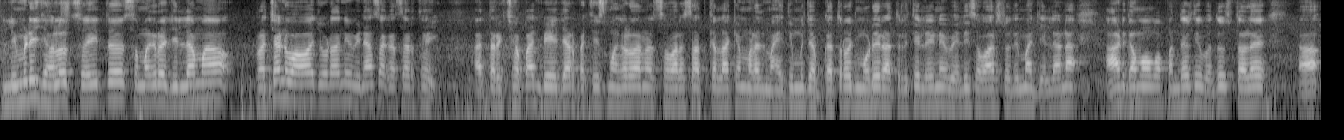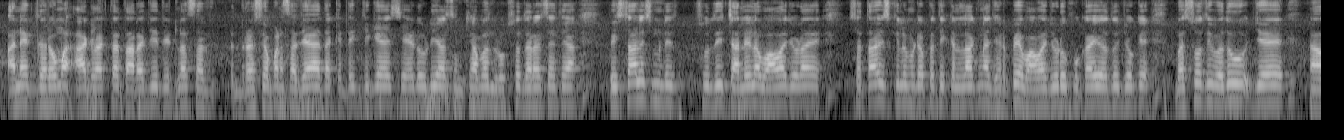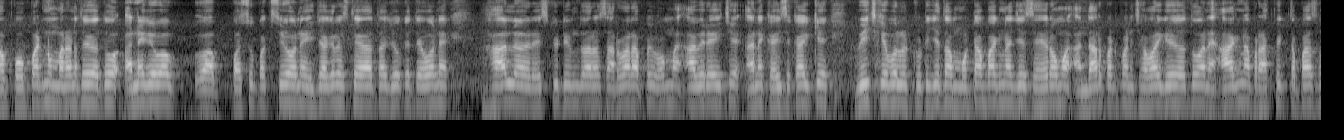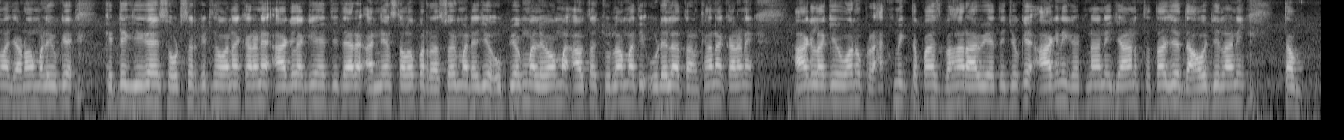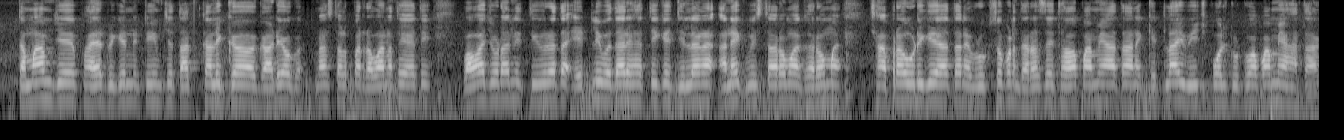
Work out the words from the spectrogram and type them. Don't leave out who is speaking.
Speaker 1: લીંબડી ઝાલોદ સહિત સમગ્ર જિલ્લામાં પ્રચંડ વાવાઝોડાની વિનાશક અસર થઈ. આ તારીખ છ પાંચ બે હજાર પચીસ મંગળવારના સવારે સાત કલાકે મળેલ માહિતી મુજબ ગતરોજ મોડી રાત્રિથી લઈને વહેલી સવાર સુધીમાં જિલ્લાના આઠ ગામોમાં પંદરથી વધુ સ્થળે અનેક ઘરોમાં આગ લાગતા તારાજી જેટલા દ્રશ્યો પણ સર્જાયા હતા. કેટલીક જગ્યાએ શેડ ઉડ્યા સંખ્યાબંધ વૃક્ષો ધરાશય થયા. પિસ્તાલીસ મિનિટ સુધી ચાલેલા વાવાઝોડાએ સત્તાવીસ કિલોમીટર પ્રતિ કલાકના ઝડપે વાવાઝોડું ફૂંકાયું હતું જોકે બસોથી વધુ જે પોપટનું મરણ થયું હતું. અનેક એવા પશુ પક્ષીઓને ઇજાગ્રસ્ત થયા હતા જોકે તેઓને હાલ રેસ્ક્યુ ટીમ દ્વારા સારવાર આપવામાં આવી રહી છે અને કહી શકાય કે વીજ કેબલો તૂટી જતા મોટાભાગના જે શહેરોમાં અંધારપટ પણ છવાઈ ગયું હતું અને આગના પ્રાથમિક તપાસમાં જાણવા મળ્યું કે કેટલીક જગ્યાએ શોર્ટ સર્કિટ થવાના કારણે આગ લાગી હતી ત્યારે અન્ય સ્થળો પર રસોઈ માટે જે ઉપયોગમાં લેવામાં આવતા ચૂલામાંથી ઉડેલા તણખાના કારણે આગ લાગી હોવાનું પ્રાથમિક તપાસ બહાર આવી હતી જોકે આગની ઘટનાની જાણ થતાં જ દાહોદ જિલ્લાની તમામ જે ફાયર બ્રિગેડની ટીમ છે તાત્કાલિક ગાડીઓ ઘટનાસ્થળ પર રવાના થઈ હતી. વાવાઝોડાની તીવ્રતા એટલી વધારે હતી કે જિલ્લાના અનેક વિસ્તારોમાં ઘરોમાં છાપરા ઉડી ગયા હતા અને વૃક્ષો પણ ધરાશય થવા પામ્યા હતા અને કેટલાય વીજ પોલ તૂટવા પામ્યા હતા.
